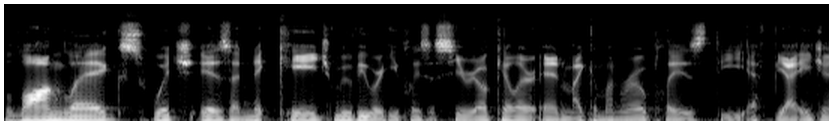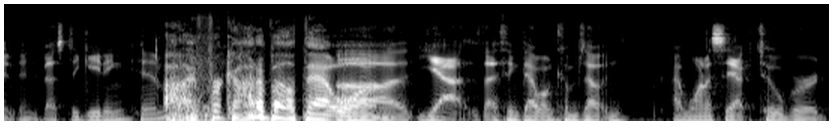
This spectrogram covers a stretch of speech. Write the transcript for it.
Long Legs, which is a Nick Cage movie where he plays a serial killer, and Maika Monroe plays the FBI agent investigating him. I forgot about that one. Uh, yeah, I think that one comes out in I want to say October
